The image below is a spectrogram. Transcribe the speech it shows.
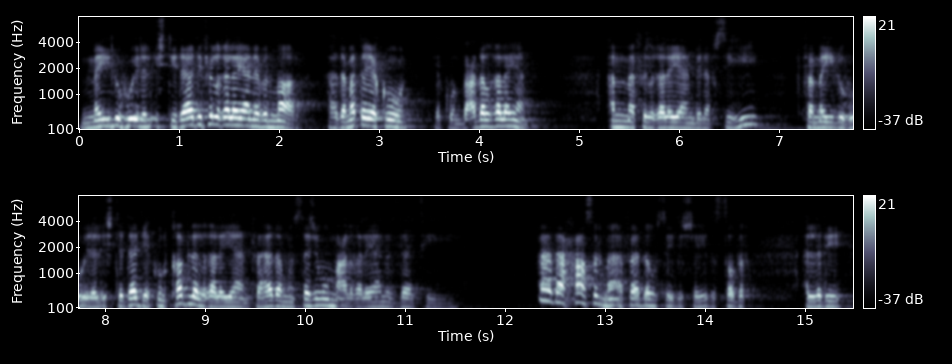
ميله إلى الاشتداد في الغليان بالنار. هذا متى يكون؟ يكون بعد الغليان. أما في الغليان بنفسه فميله إلى الاشتداد يكون قبل الغليان فهذا منسجم مع الغليان الذاتي. هذا حاصل ما أفاده السيد الشهيد الصدر الذي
